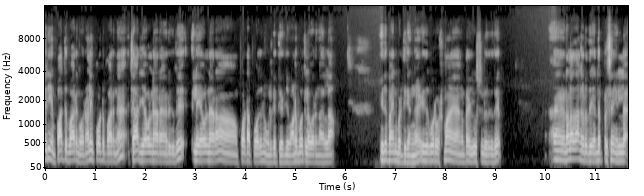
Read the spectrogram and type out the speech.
தெரியும். பார்த்து பாருங்கள் ஒரு நாளைக்கு போட்டு பாருங்கள் சார்ஜ் எவ்வளோ நேரம் இருக்குது? இல்லை எவ்வளோ நேரம் போட்டால் போகுதுன்னு உங்களுக்கு தெரிஞ்சு அனுபவத்தில் வருங்க எல்லாம் இது பயன்படுத்திக்கோங்க. இது ஒரு வருஷமாக என்கிட்ட யூஸ்ஃபுல் இருக்குது. நல்லா தாங்க இருக்குது. எந்த பிரச்சனையும் இல்லை.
